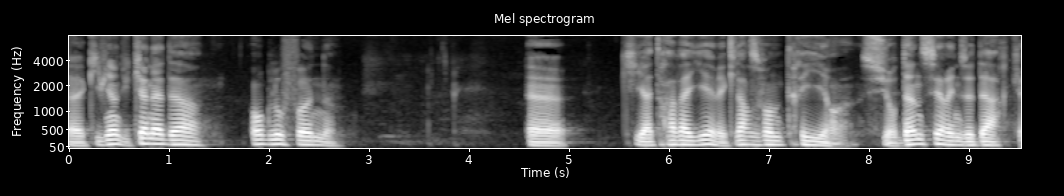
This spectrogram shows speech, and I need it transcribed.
euh, qui vient du Canada, anglophone, euh, qui a travaillé avec Lars von Trier sur Dancer in the Dark,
